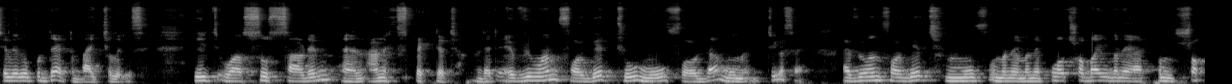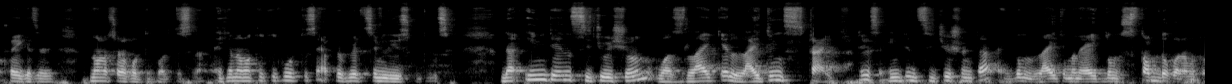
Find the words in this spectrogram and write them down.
ছেলের উপর দিয়ে একটা বাইক চলে গেছে। It was so sudden and unexpected that every one forget to move for the moment ঠিক আছে? এভরি ওয়ান ফরগেট মুভ মানে মানে পথ সবাই মানে একদম শক্ট হয়ে গেছে, নড়াচড়া করতে পারতেছে না। এখানে আমাকে কি করতেছে? অ্যাপ্রোপ্রিয়েট সিমিলি ইউজ করতে বলছে। The intense situation was like a lighting strike ঠিক আছে? ইন্টেন্স সিচুয়েশনটা একদম লাইট মানে একদম স্তব্ধ করার মতো।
